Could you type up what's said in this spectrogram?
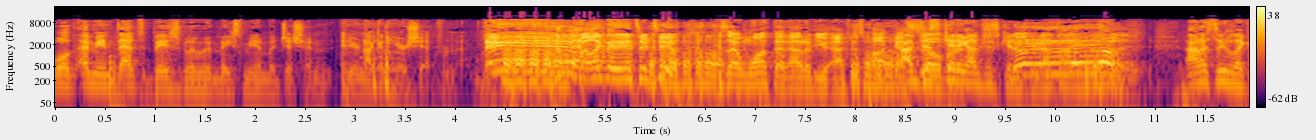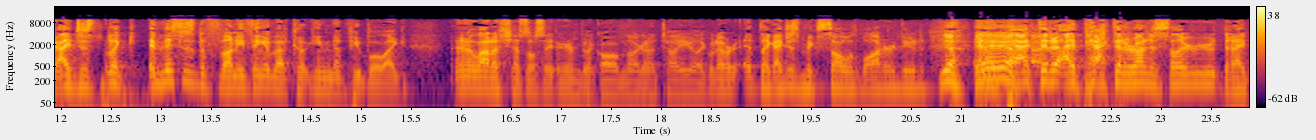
Well, I mean, that's basically what makes me a magician, and you're not going to hear shit from that. Damn, I like that answer too because I want that out of you after this podcast. I'm just sober. kidding. I'm just kidding. No, dude. no, no, no, no, no. Honestly, like I just like, and this is the funny thing about cooking that people like And a lot of chefs will sit here and be like, "Oh, I'm not gonna tell you, like whatever." It's like I just mixed salt with water, dude. Yeah, and yeah, I yeah. packed it. I packed it around a celery root that I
